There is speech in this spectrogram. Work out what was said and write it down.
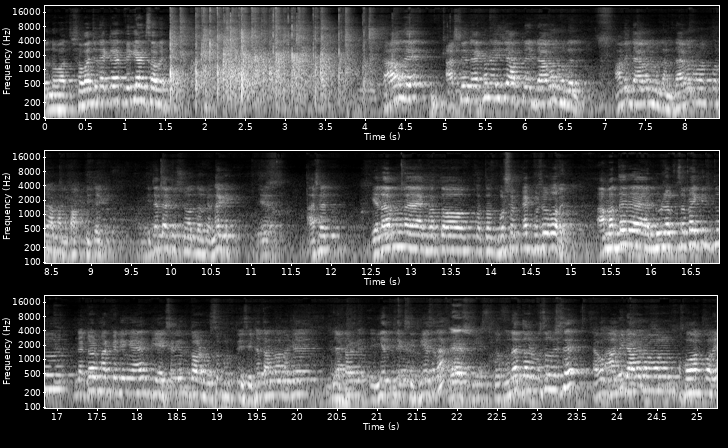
ধন্যবাদ। সবার জন্য একটা হ্যান্ডস হবে। তাহলে আসেন এখন এই যে আপনি ডায়মন্ড হলেন আমি ডায়মন্ড হলাম ডায়মন্ড হওয়ার পরে আমার প্রাপ্তিটা কি এটা তো একটু শোনার দরকার নাকি? আসেন গেলাম গত কত বছর এক বছর পরে। আমাদের নুরাব সবাই কিন্তু নেটওয়ার্ক মার্কেটিং এ ডিএক্সএল কিন্তু দশ বছর ভর্তি হয়েছে। এটা তো আমরা অনেকে নেটওয়ার্ক ইয়েতে দেখছি ঠিক আছে না? তো উনার দশ বছর হয়েছে এবং আমি ডায়মন্ড হওয়ার পরে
